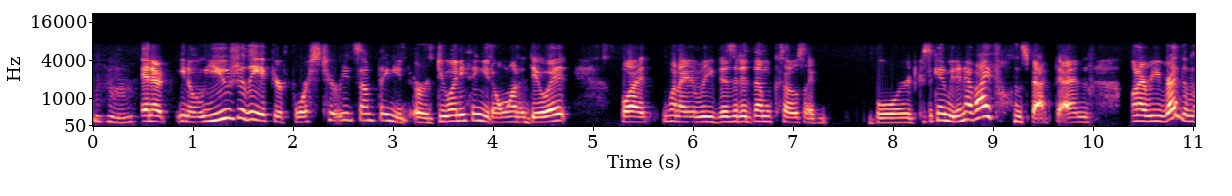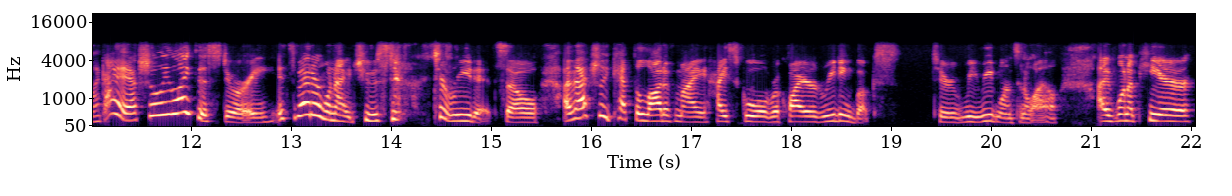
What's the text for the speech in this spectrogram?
Mm-hmm. And it, you know, usually if you're forced to read something you, or do anything, you don't want to do it. But when I revisited them, because I was like bored, because again, we didn't have iPhones back then. When I reread them, like I actually like this story. It's better when I choose to to read it. So I've actually kept a lot of my high school required reading books to reread once in a while. I've one up here,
